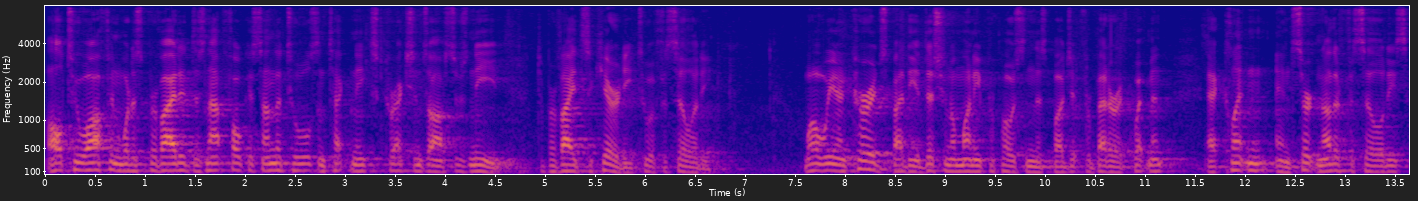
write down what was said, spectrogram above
All too often, what is provided does not focus on the tools and techniques corrections officers need to provide security to a facility. While we are encouraged by the additional money proposed in this budget for better equipment at Clinton and certain other facilities,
